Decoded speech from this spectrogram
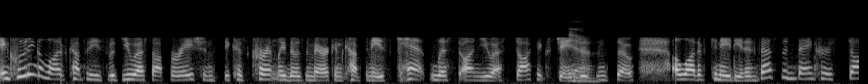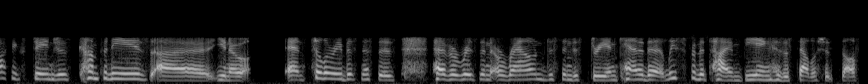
including a lot of companies with U.S. operations, because currently those American companies can't list on U.S. stock exchanges. Yeah. And so a lot of Canadian investment bankers, stock exchanges, companies, uh, you know, ancillary businesses have arisen around this industry, and Canada, at least for the time being, has established itself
